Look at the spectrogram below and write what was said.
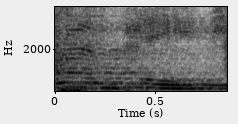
Rampage.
